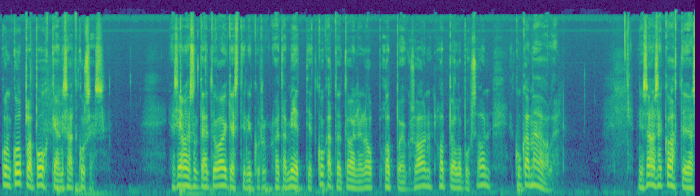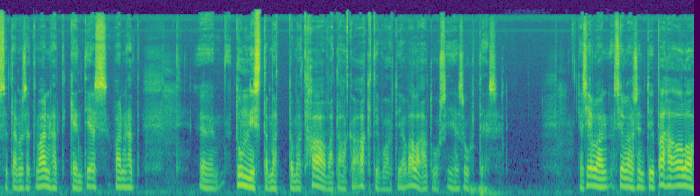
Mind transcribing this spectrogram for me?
kun kupla puhkeaa, niin oot kusessa. Ja silloin sun täytyy oikeasti niin ruveta miettiä, että kuka tuo toinen loppujen on, loppujen lopuksi on ja kuka mä olen. Niin se on se kohta, jossa tämmöiset vanhat, kenties vanhat ö, tunnistamattomat haavat alkaa aktivoitua ja valautua siihen suhteeseen. Ja silloin, silloin syntyy paha olo,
